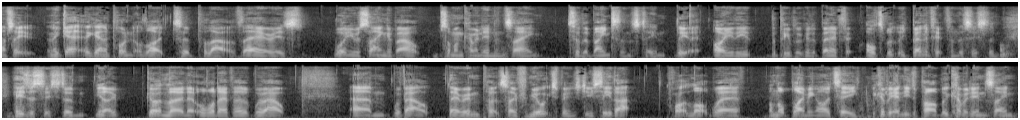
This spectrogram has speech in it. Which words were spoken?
absolutely. And again, again, a point I'd like to pull out of there is what you were saying about someone coming in and saying to the maintenance team, the, i.e., the, the people who are going to benefit, ultimately benefit from the system. Here's a system, you know, go and learn it or whatever without um, without their input. So, from your experience, do you see that quite a lot where I'm not blaming IT. It could be any department coming in saying,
